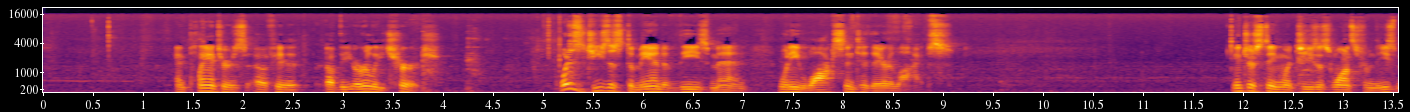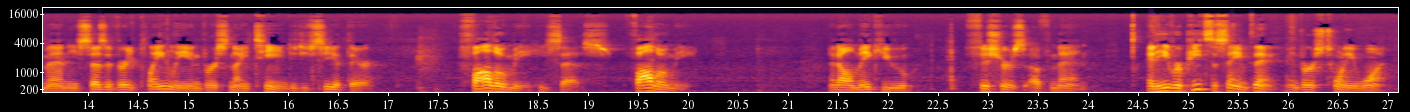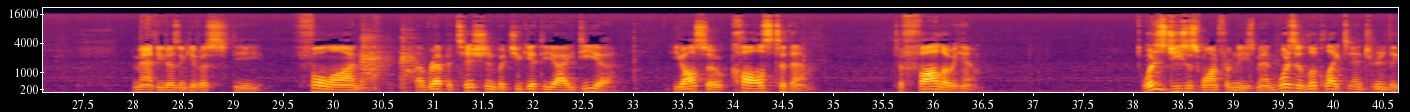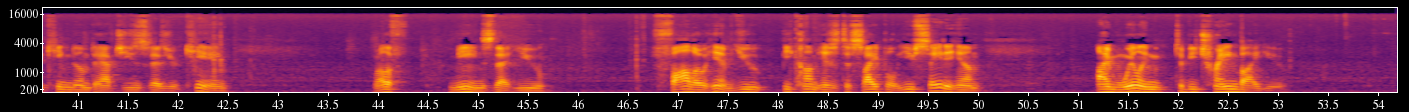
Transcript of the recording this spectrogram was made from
and planters of, his, of the early church. What does Jesus demand of these men when he walks into their lives? Interesting what Jesus wants from these men. He says it very plainly in verse 19. Did you see it there? Follow me, he says. Follow me, and I'll make you fishers of men. And he repeats the same thing in verse 21. Matthew doesn't give us the full on uh, repetition, but you get the idea. He also calls to them to follow him. What does Jesus want from these men? What does it look like to enter into the kingdom, to have Jesus as your king? Well, it means that you follow him, you become his disciple. You say to him, I'm willing to be trained by you,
